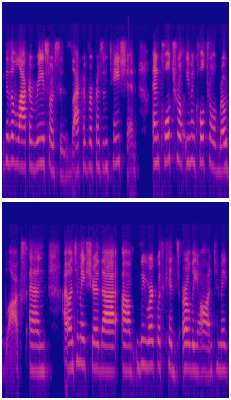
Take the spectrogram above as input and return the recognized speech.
because of lack of resources, lack of representation, and cultural, even cultural roadblocks. And I want to make sure that um, we work with kids early on to make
